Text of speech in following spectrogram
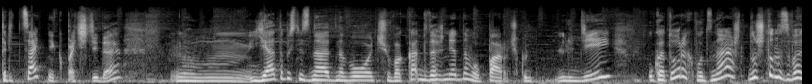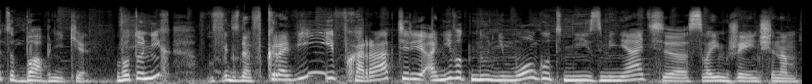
тридцатник почти, да? Я, допустим, знаю одного чувака, да даже не одного, парочку людей, у которых, вот знаешь, ну что называются бабники. Вот у них, не знаю, в крови и в характере они вот, ну, не могут не изменять э, своим женщинам,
